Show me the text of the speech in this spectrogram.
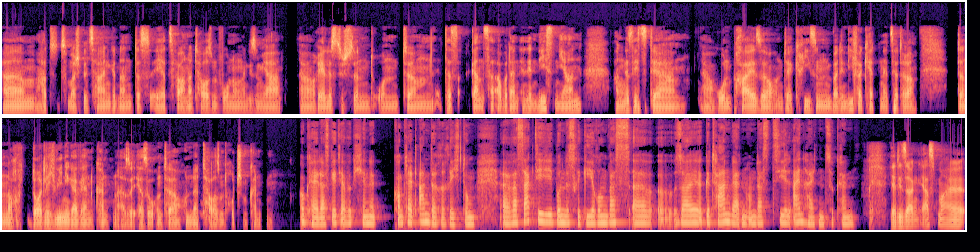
ähm, hat zum Beispiel Zahlen genannt, dass eher 200.000 Wohnungen in diesem Jahr äh, realistisch sind und ähm, das Ganze aber dann in den nächsten Jahren angesichts der äh, hohen Preise und der Krisen bei den Lieferketten etc. dann noch deutlich weniger werden könnten, also eher so unter 100.000 rutschen könnten. Okay, das geht ja wirklich in eine komplett andere Richtung. Äh, was sagt die Bundesregierung? Was äh, soll getan werden, um das Ziel einhalten zu können? Ja, die sagen erstmal,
